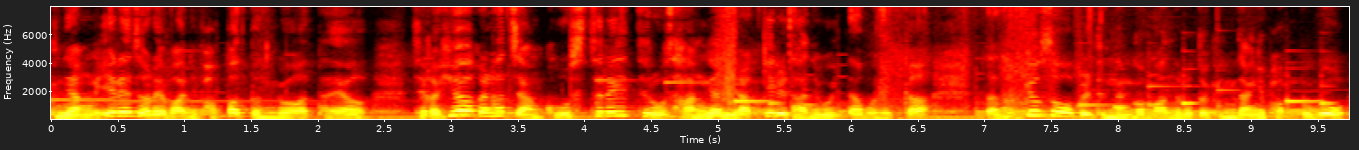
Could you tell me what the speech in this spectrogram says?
그냥 이래저래 많이 바빴던 것 같아요. 제가 휴학을 하지 않고 스트레이트로 4학년 1학기를 다니고 있다 보니까 일단 학교 수업을 듣는 것만으로도 굉장히 바쁘고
